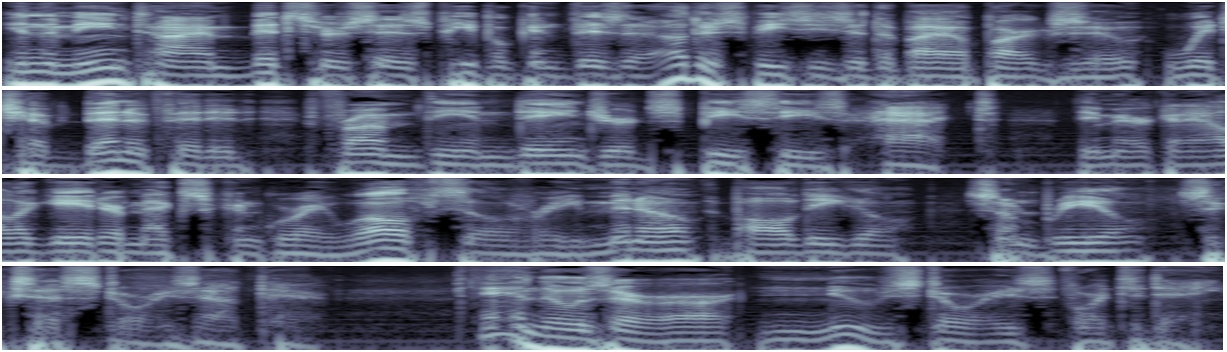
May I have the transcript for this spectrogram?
In the meantime, Bitzer says people can visit other species at the Biopark Zoo which have benefited from the Endangered Species Act. The American alligator, Mexican gray wolf, silvery minnow, the bald eagle, some real success stories out there. And those are our news stories for today.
